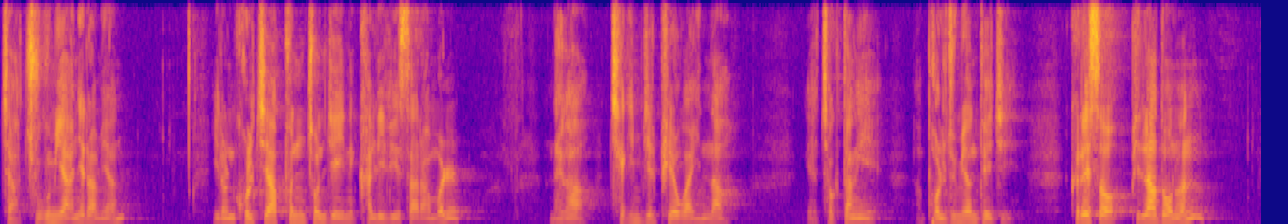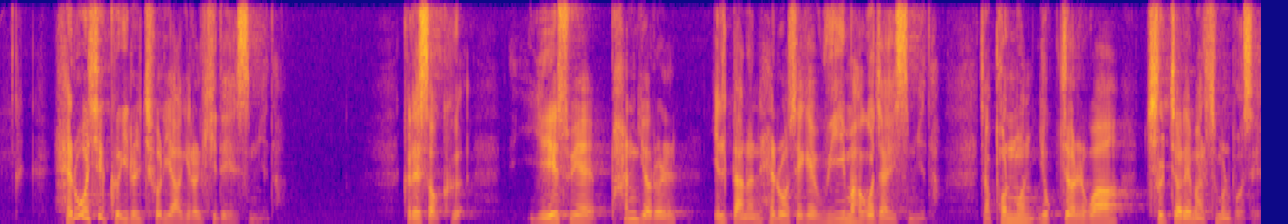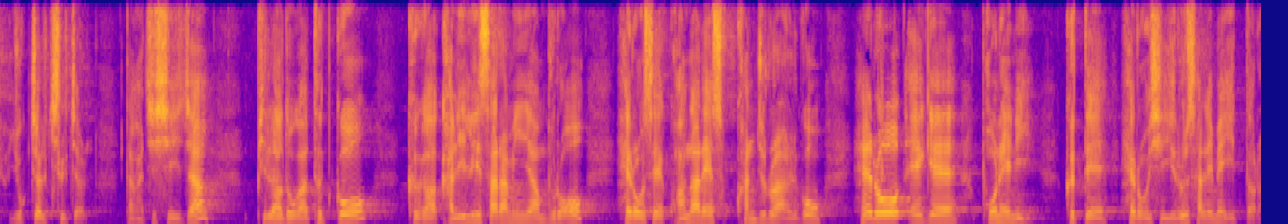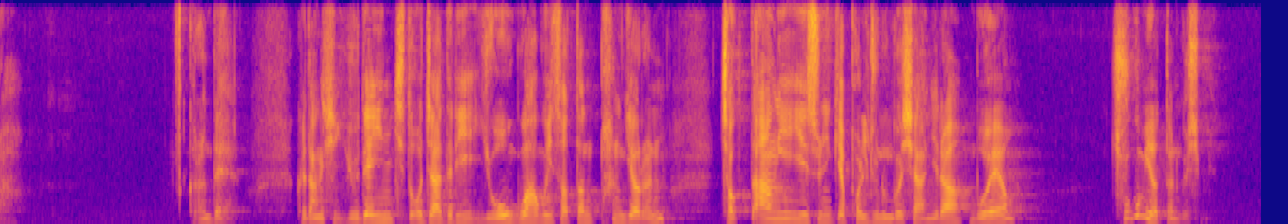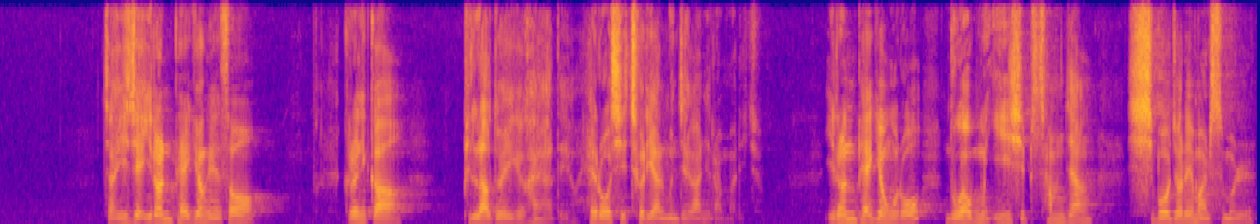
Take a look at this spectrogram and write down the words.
자, 죽음이 아니라면 이런 골치 아픈 존재인 갈릴리 사람을 내가 책임질 필요가 있나? 예, 적당히 벌 주면 되지. 그래서 빌라도는 헤롯이 그 일을 처리하기를 기대했습니다. 그래서 그 예수의 판결을 일단은 헤롯에게 위임하고자 했습니다. 자, 본문 6절과 7절의 말씀을 보세요. 6절, 7절. 다 같이 시작. 빌라도가 듣고 그가 갈릴리 사람이냐 물어 헤롯의 관할에 속한 줄을 알고 헤롯에게 보내니 그때 헤롯이 예루살렘에 있더라. 그런데 그 당시 유대인 지도자들이 요구하고 있었던 판결은 적당히 예수님께 벌 주는 것이 아니라 뭐예요? 죽음이었던 것입니다. 자, 이제 이런 배경에서 그러니까 빌라도에게 가야 돼요. 헤롯이 처리할 문제가 아니란 말이죠. 이런 배경으로 누가 보면 23장 15절의 말씀을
